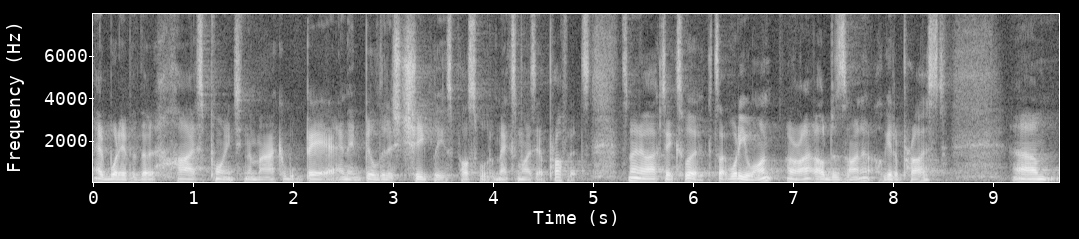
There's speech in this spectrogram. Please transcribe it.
at whatever the highest point in the market will bear and then build it as cheaply as possible to maximise our profits. It's not how architects work. It's like, what do you want? All right, I'll design it, I'll get it priced. Um,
